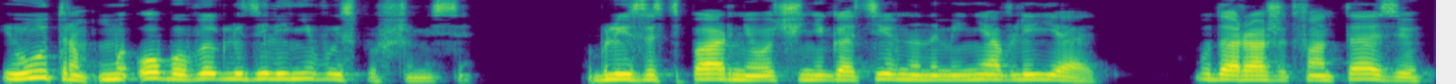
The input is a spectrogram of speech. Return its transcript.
И утром мы оба выглядели невыспавшимися. Близость парня очень негативно на меня влияет, будоражит фантазию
